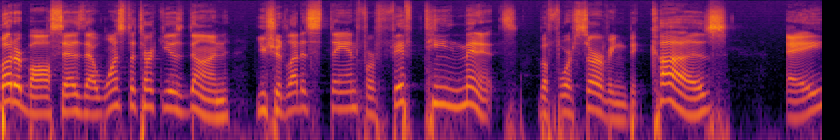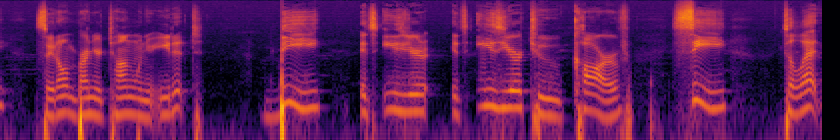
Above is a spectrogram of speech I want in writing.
Butterball says that once the turkey is done, you should let it stand for 15 minutes before serving because A, so you don't burn your tongue when you eat it. B, it's easier it's easier to carve. C, to let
